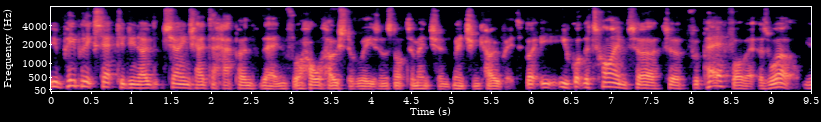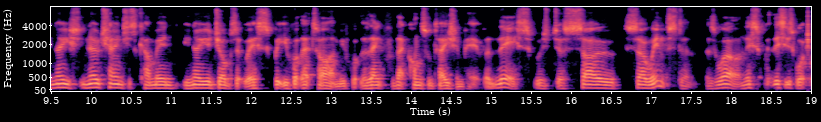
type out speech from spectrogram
you know, people accepted, you know, that change had to happen then for a whole host of reasons, not to mention mention COVID. But you've got the time to to prepare for it as well. You know, you, you know changes come in, you know your job's at risk, but you've got that time, you've got the length of that consultation period. But this was just so so instant as well and this this is what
